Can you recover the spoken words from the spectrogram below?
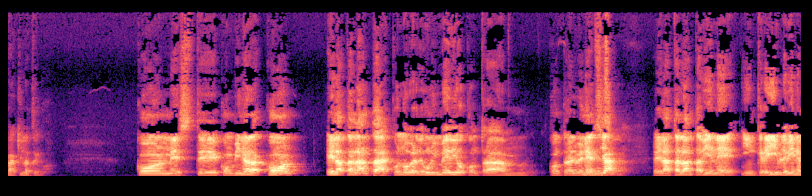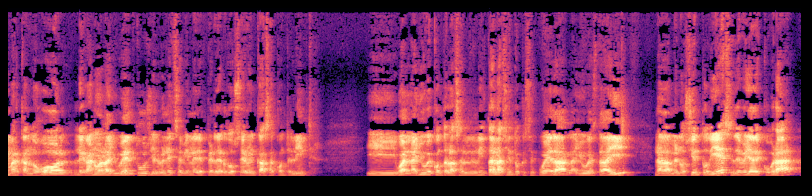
Aquí la tengo. Con este. Combinada con el Atalanta. Con over de uno y medio contra. Contra el Venecia. Venecia. El Atalanta viene increíble, viene marcando gol. Le ganó a la Juventus. Y el Venecia viene de perder 2-0 en casa contra el Inter. Y igual la Juve contra la Salernitana. Siento que se puede dar. La Juve está ahí. Nada, menos 110. Se debería de cobrar.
